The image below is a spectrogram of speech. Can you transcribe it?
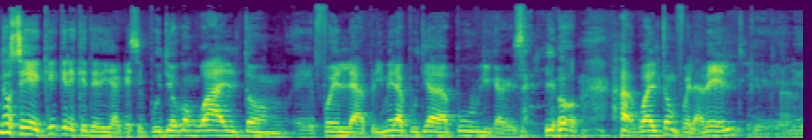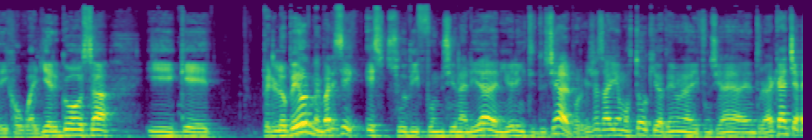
No sé, ¿qué crees que te diga? Que se puteó con Walton, eh, fue la primera puteada pública que salió a Walton, fue la de él, que le dijo cualquier cosa y que... Pero lo peor me parece es su disfuncionalidad a nivel institucional, porque ya sabíamos todos que iba a tener una disfuncionalidad dentro de la cancha,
